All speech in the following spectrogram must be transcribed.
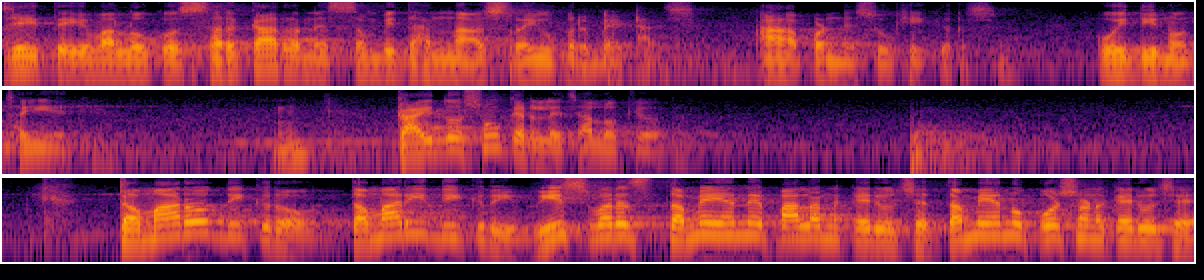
જે તે એવા લોકો સરકાર અને સંવિધાનના આશ્રય ઉપર બેઠા છે. આ આપણને સુખી કરશે. કોઈ દિનો થઈએ કે? કાયદો શું કરે લે? ચાલો કયો તમારો દીકરો, તમારી દીકરી વીસ વર્ષ તમે એને પાલન કર્યું છે, તમે એનું પોષણ કર્યું છે,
